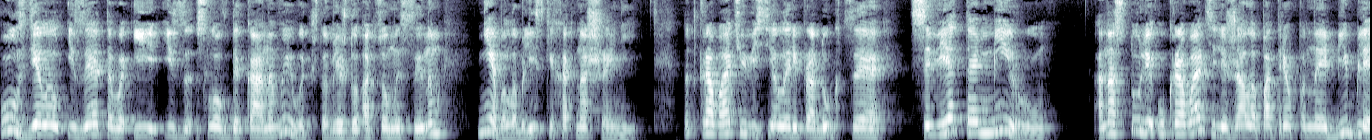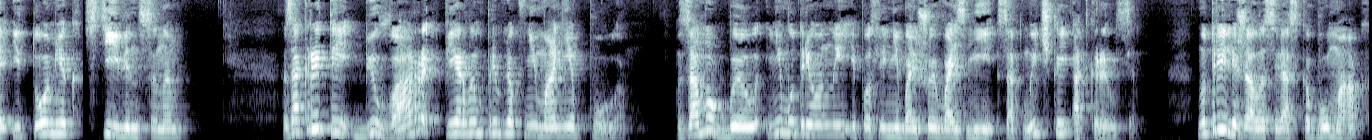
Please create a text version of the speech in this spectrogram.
Пул сделал из этого и из слов декана вывод, что между отцом и сыном не было близких отношений. Над кроватью висела репродукция «Света миру», а на стуле у кровати лежала потрепанная Библия и томик Стивенсона. Закрытый бювар первым привлек внимание Пула. Замок был немудренный и после небольшой возни с отмычкой открылся. Внутри лежала связка бумаг.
